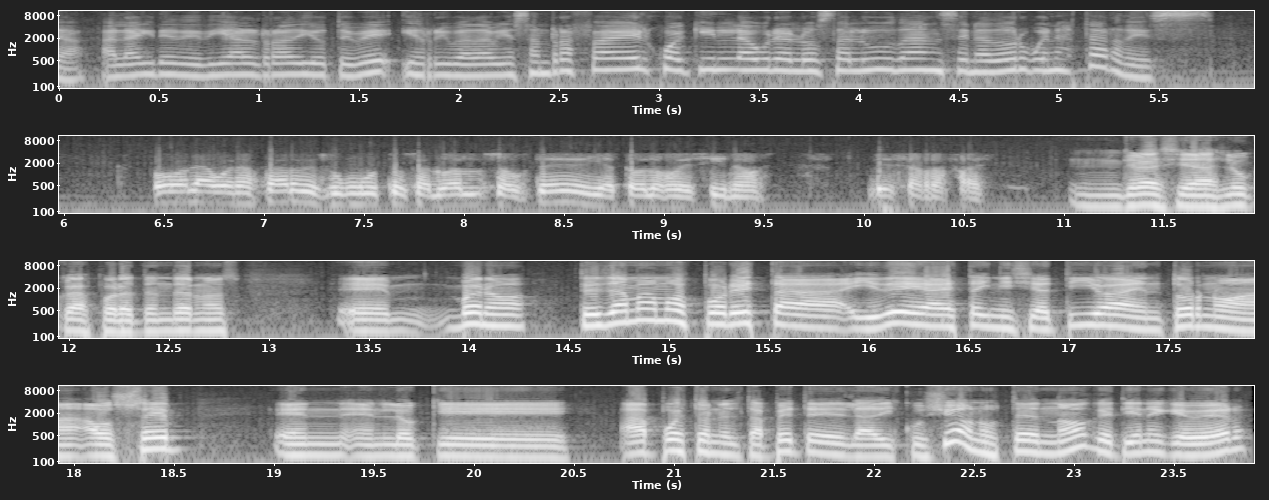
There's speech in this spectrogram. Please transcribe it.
Al aire de Dial Radio TV y Rivadavia San Rafael, Joaquín Laura los saludan. Senador, buenas tardes. Hola, buenas tardes. Un gusto saludarlos a ustedes y a todos los vecinos de San Rafael. Mm, gracias, Lucas, por atendernos. Eh, bueno, te llamamos por esta idea, esta iniciativa en torno a, OSEP, en, en lo que ha puesto en el tapete de la discusión usted, ¿no? Que tiene que ver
